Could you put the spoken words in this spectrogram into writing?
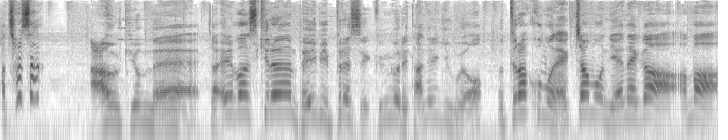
아 찰싹 아우 귀엽네. 자 1번 스킬은 베이비 프레스 근거리 단일기고요. 드라코몬 액자몬 얘네가 아마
